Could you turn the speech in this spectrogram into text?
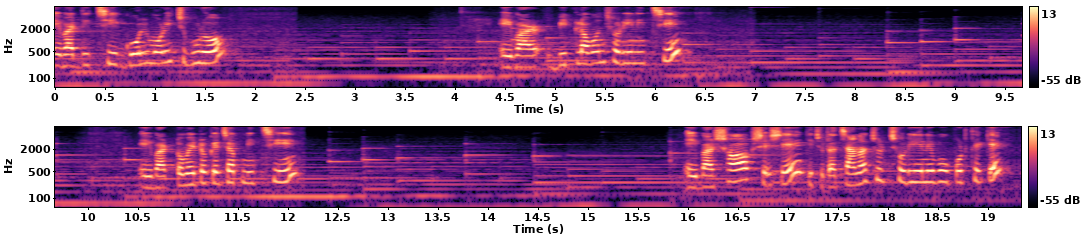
এবার দিচ্ছি গোলমরিচ গুঁড়ো। এবার বিট লবণ ছড়িয়ে নিচ্ছি। এবার টমেটো কেচাপ নিচ্ছি। এইবার সব শেষে কিছুটা চানাচুর ছড়িয়ে নেব উপর থেকে।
